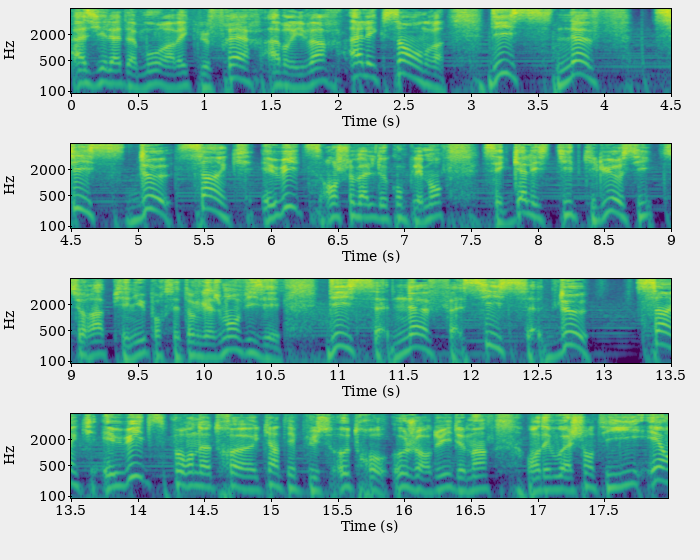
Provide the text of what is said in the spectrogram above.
Asiela d'amour avec le frère Abrivard Alexandre. 10, 9, 6, 2, 5 et 8 en cheval de complément. C'est Galestide qui lui aussi sera pieds nus pour cet engagement visé. 10, 9, 6, 2, 5 et 8 pour notre Quintet Plus au trot aujourd'hui. Demain, rendez-vous à Chantilly et en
